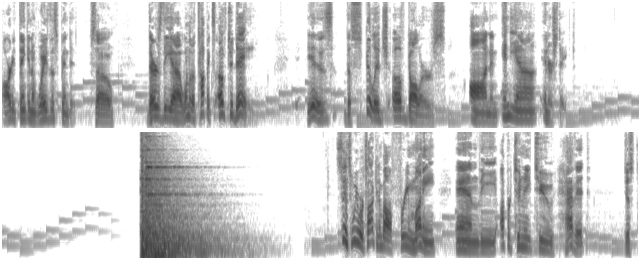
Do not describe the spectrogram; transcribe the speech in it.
already thinking of ways to spend it. So, there's the uh, one of the topics of today is the spillage of dollars on an Indiana interstate. Since we were talking about free money and the opportunity to have it just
